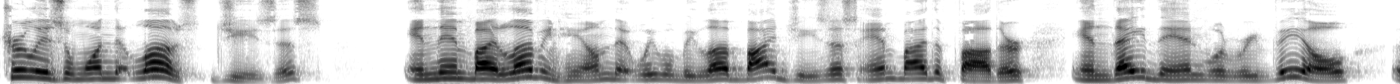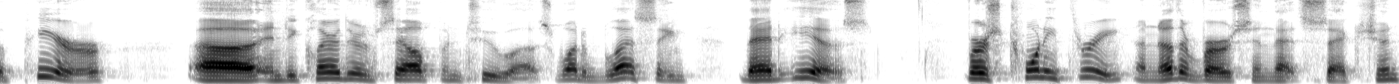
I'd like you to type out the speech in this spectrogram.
truly is the one that loves Jesus. And then by loving him, that we will be loved by Jesus and by the Father, and they then will reveal, appear, uh, and declare themselves unto us. What a blessing that is. Verse 23, another verse in that section,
